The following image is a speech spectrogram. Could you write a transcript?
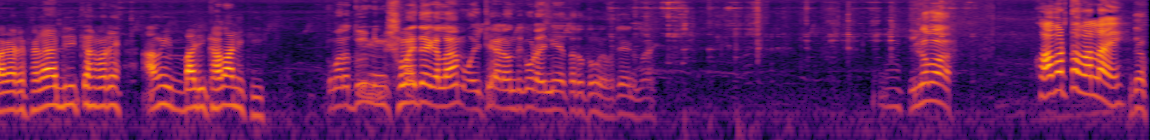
বাগারে ফেলা দিই তারপরে আমি বাড়ি খাবা নাকি? তোমার দুই মিনিট সময় দিয়ে গেলাম ওই টেহাটা থেকে ওড়াই নিয়ে তার তোমার কাছে ভাই কি খবর? খবর তো দাও দাও।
